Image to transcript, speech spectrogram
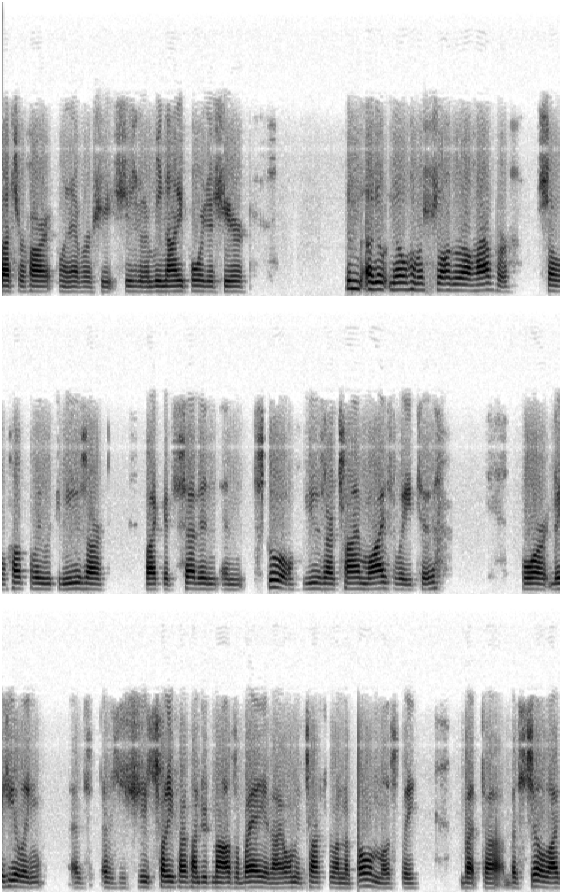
bless her heart. Whenever she she's going to be 94 this year, and I don't know how much longer I'll have her. So hopefully we can use our, like it said in in school, use our time wisely to for the healing. As as she's 2,500 miles away, and I only talk to her on the phone mostly but uh, but still, I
